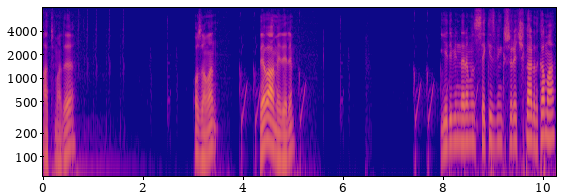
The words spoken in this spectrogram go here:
Atmadı. O zaman devam edelim. 7000 liramız 8000 küsüre çıkardık ama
